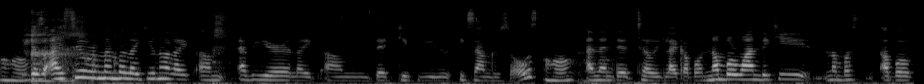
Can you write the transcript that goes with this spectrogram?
Uh-huh. Because I still remember like you know like um every year like um they'd give you exam results Uh-huh. and then they'd tell you like about number one the key number about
